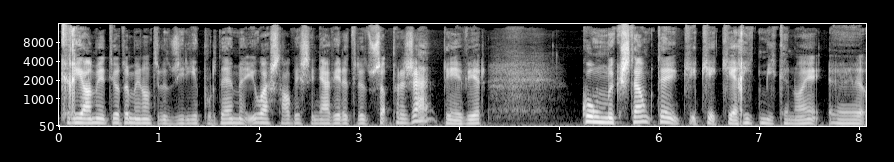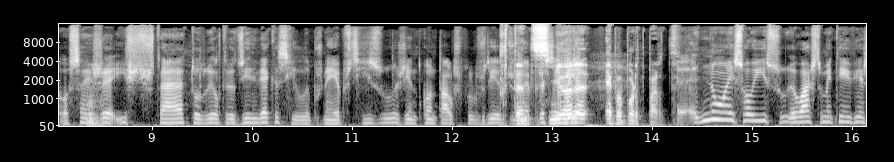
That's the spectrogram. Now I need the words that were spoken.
que realmente eu também não traduziria por dama, eu acho que talvez tenha a ver a tradução, para já tem a ver com uma questão que, tem, que, que é rítmica, não é? Uh, ou seja, hum. isto está todo ele traduzido em decassílabos, nem é preciso a gente contá-los pelos dedos. Portanto, não é para senhora, saber. é para pôr de parte. Uh, não é só isso, eu acho que também tem a ver,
